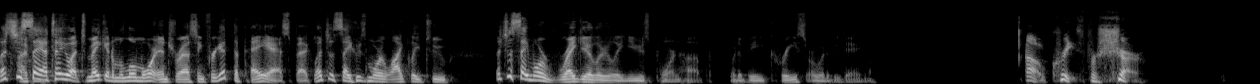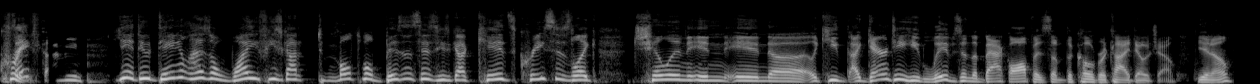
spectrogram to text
Let's just I- say, I tell you what, to make it a little more interesting, forget the pay aspect. Let's just say who's more likely to, let's just say more regularly use Pornhub. Would it be Kreese or would it be Daniel? Oh, Kreese for sure. Kreese. I mean, yeah, dude. Daniel has a wife. He's got multiple businesses. He's got kids. Kreese is like chilling in in uh like he. I guarantee he lives in the back office of the Cobra Kai dojo. You know,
